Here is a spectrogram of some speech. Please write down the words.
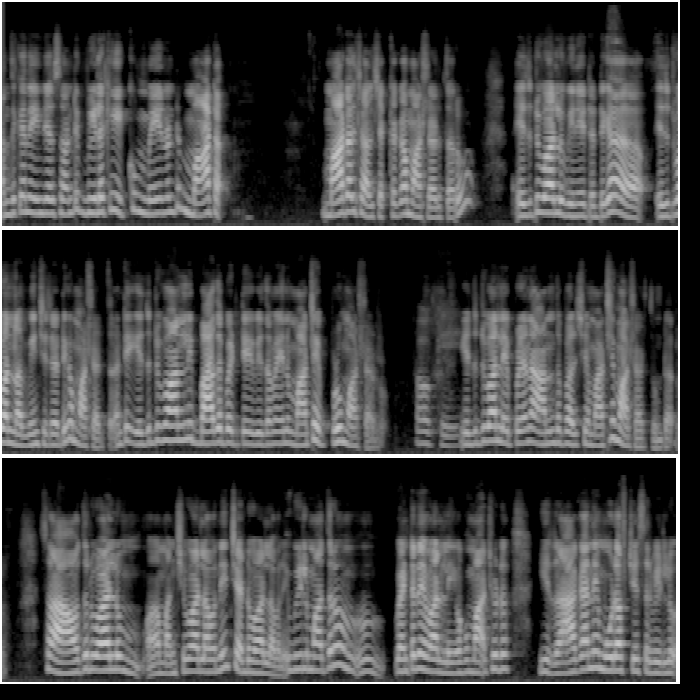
అందుకని ఏం చేస్తామంటే వీళ్ళకి ఎక్కువ మెయిన్ అంటే మాట. మాటలు చాలా చక్కగా మాట్లాడతారు. ఎదుటి వాళ్ళు వినేటట్టుగా ఎదుటి వాళ్ళు నవ్వించేటట్టుగా మాట్లాడతారు. అంటే ఎదుటి వాళ్ళని బాధ పెట్టే విధమైన మాట ఎప్పుడూ మాట్లాడరు. ఎదుటి వాళ్ళు ఎప్పుడైనా ఆనందపరిచే మాటలే మాట్లాడుతుంటారు. సో అవతల వాళ్ళు మంచి వాళ్ళు అవని చెడ్డ వాళ్ళు అవని వీళ్ళు మాత్రం వెంటనే వాళ్ళని ఒక మాట చూడు ఈ రాగానే మూడ్ ఆఫ్ చేస్తారు వీళ్ళు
